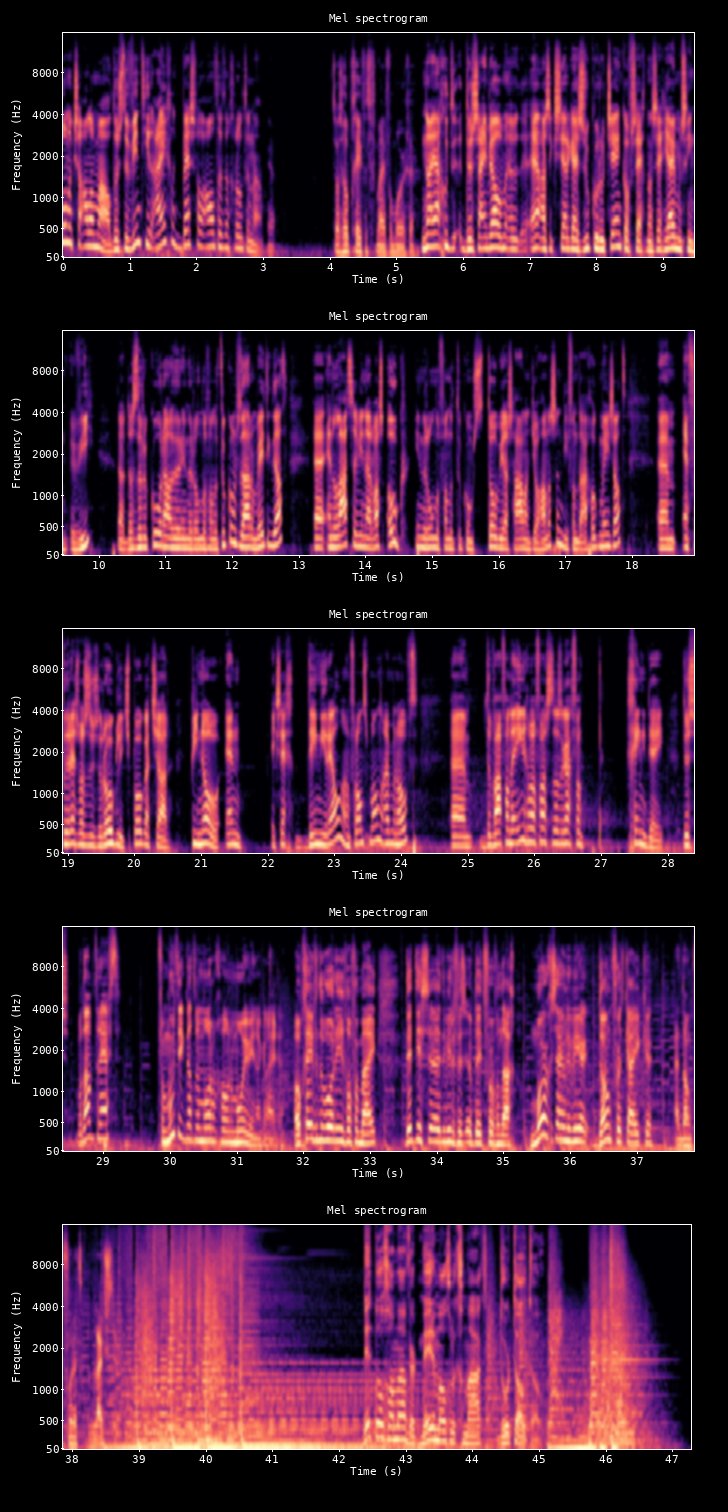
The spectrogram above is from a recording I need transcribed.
kon ik ze allemaal. Dus er wint hier eigenlijk best wel altijd een grote naam. Het was hoopgevend voor mij vanmorgen. Nou ja, goed, er zijn wel... eh, hè, als ik Sergei Zukuruchenkov zeg, dan zeg jij misschien wie? Nou, dat is de recordhouder in de Ronde van de Toekomst, daarom weet ik dat. Eh, en de laatste winnaar was ook in de Ronde van de Toekomst Tobias Haaland Johannessen, die vandaag ook mee zat. Ehm, en voor de rest was het dus Roglic, Pogacar, Pinot en, ik zeg, Demirel, een Fransman uit mijn hoofd. Ehm, de, waarvan de enige was vast dat ik dacht van, geen idee. Dus wat dat betreft vermoed ik dat we morgen gewoon een mooie winnaar krijgen. Hoopgevende woorden in ieder geval voor mij. Dit is eh, de Wielenflits Update voor vandaag. Morgen zijn we er weer. Dank voor het kijken en dank voor het luisteren. Dit programma werd mede mogelijk gemaakt door Toto.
